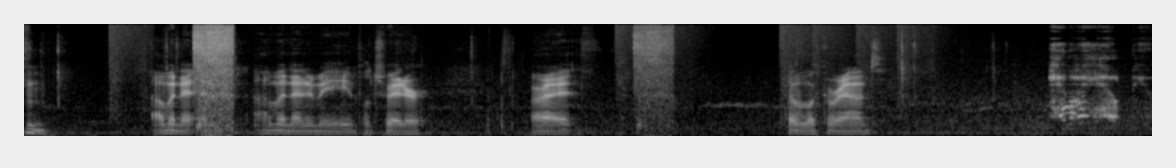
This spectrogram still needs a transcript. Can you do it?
I'm an I'm an enemy infiltrator. All right. Have a look around. Can I help you?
